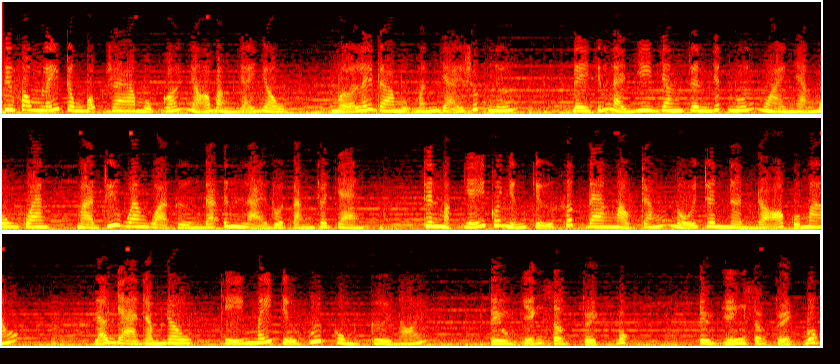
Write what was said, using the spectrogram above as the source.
Tiêu Phong lấy trong bọc ra một gói nhỏ bằng giải dầu, Mở lấy ra một mảnh giải rất lớn. Đây chính là di văn trên vách núi ngoài nhạn môn quan Mà Trí quan Hòa Thượng đã in lại rồi tặng cho chàng. Trên mặt giấy có những chữ khất đan màu trắng nổi trên nền đỏ của máu. Lão già rậm râu chỉ mấy chữ cuối cùng cười nói. Tiêu diễn sơn tuyệt bút. Tiêu diễn sơn tuyệt bút.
